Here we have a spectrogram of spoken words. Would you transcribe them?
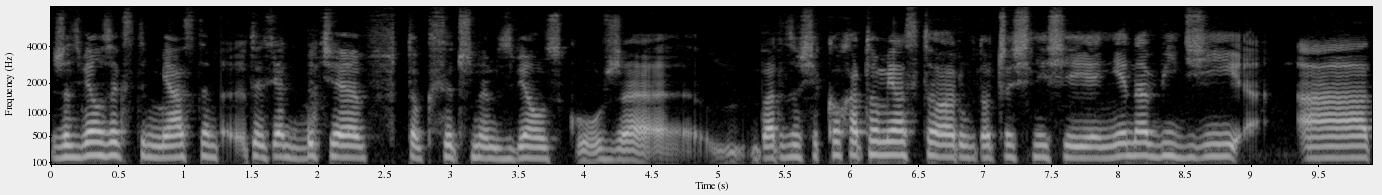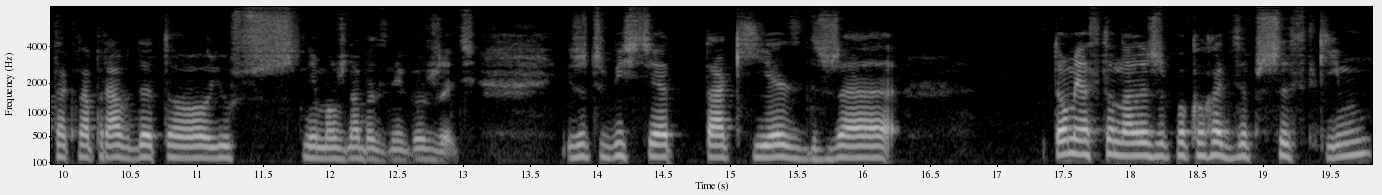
że związek z tym miastem to jest jak bycie w toksycznym związku, że bardzo się kocha to miasto, a równocześnie się je nienawidzi, a tak naprawdę to już nie można bez niego żyć. I rzeczywiście tak jest, że to miasto należy pokochać ze wszystkim,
